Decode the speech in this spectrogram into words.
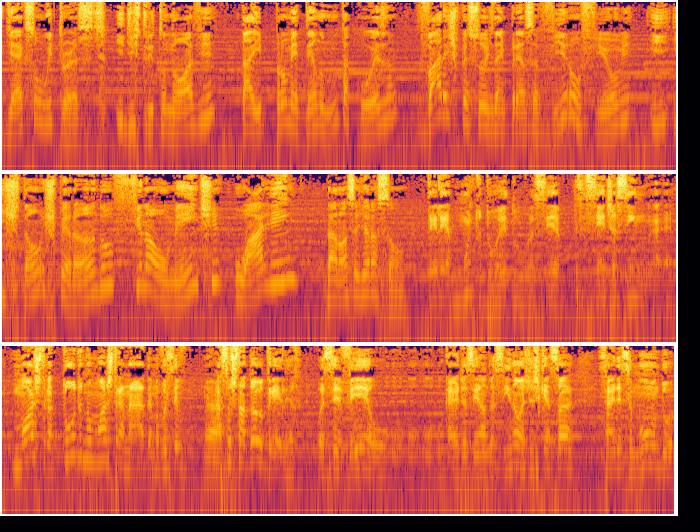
Peter Jackson We Trust e Distrito 9 tá aí prometendo muita coisa. Várias pessoas da imprensa viram o filme e estão esperando finalmente o Alien da nossa geração. Trailer é muito doido, você se sente assim. é, é, mostra tudo e não mostra nada, mas você. Assustador o trailer. Você vê o, o, o- o cara dizendo assim: não, a gente quer só sair desse mundo.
